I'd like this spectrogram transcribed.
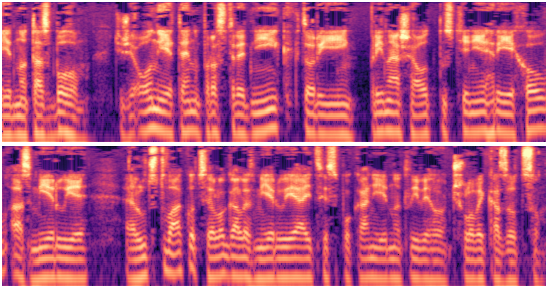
jednota s Bohom. Čiže on je ten prostredník, ktorý prináša odpustenie hriechov a zmieruje ľudstvo ako celok, ale zmieruje aj cez pokanie jednotlivého človeka s otcom.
